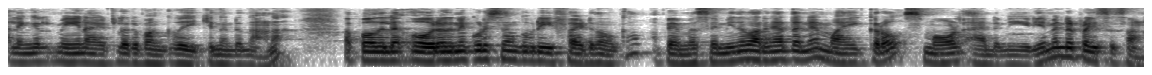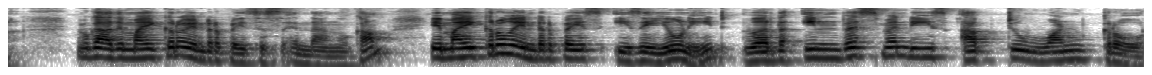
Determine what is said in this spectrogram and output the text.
അല്ലെങ്കിൽ മെയിൻ ആയിട്ടുള്ള ഒരു പങ്ക് വഹിക്കുന്നുണ്ടെന്നാണ്. അപ്പോൾ അതിൽ ഓരോന്നിനെക്കുറിച്ച് നമുക്ക് ബ്രീഫായിട്ട് നോക്കാം. അപ്പോൾ എം എസ് എം ഇ എന്ന് പറഞ്ഞാൽ തന്നെ micro small and medium enterprises ആണ്. നമുക്ക് ആദ്യം മൈക്രോ എന്റർപ്രൈസസ് എന്താണെന്ന് നോക്കാം. A micro enterprise is a unit where the investment is up to one crore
